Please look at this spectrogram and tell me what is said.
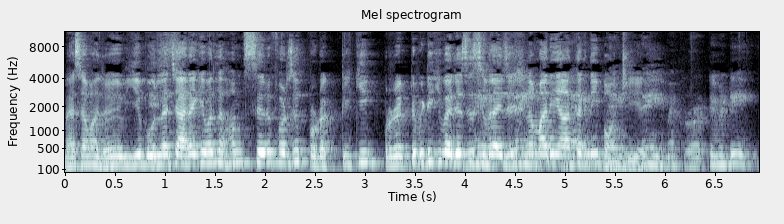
मैं समझ रहा हूँ। ये बोलना चाह रहा है कि मतलब हम सिर्फ़ और सिर्फ़ प्रोडक्टिव की प्रोडक्टिविटी की वजह से सिविलाइजेशन हमारी यहाँ तक नहीं पहुँची है। नहीं मैं प्रोडक्टिविटी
